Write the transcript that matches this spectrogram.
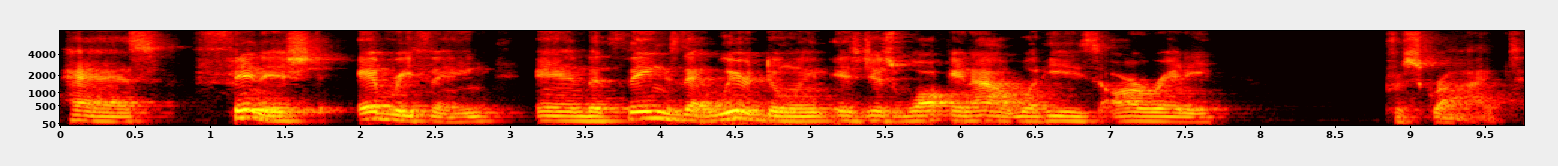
has finished everything and the things that we're doing is just walking out what he's already prescribed.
